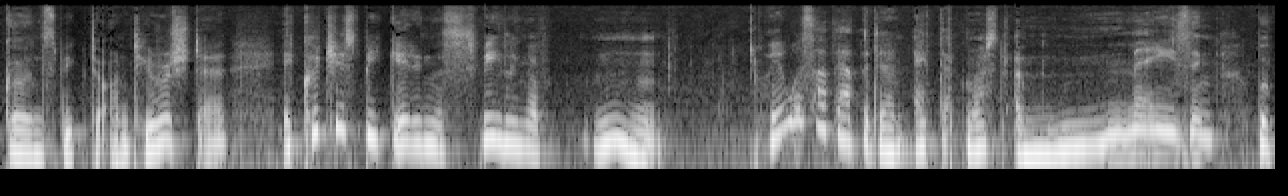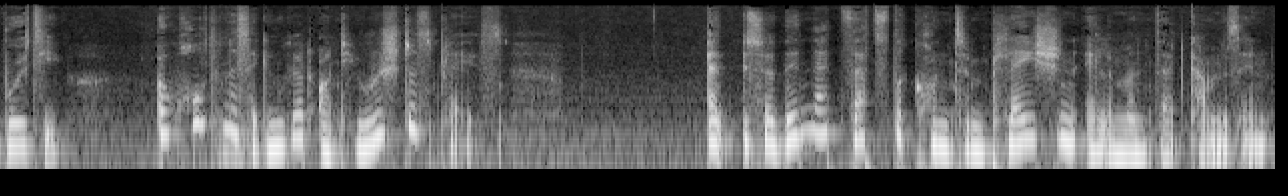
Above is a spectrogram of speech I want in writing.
go and speak to Auntie Rushta. It could just be getting this feeling of, mm, where was I the other day and ate that most amazing bobotie? Oh, hold on a second, we got Auntie Rushta's place. And so then that's that's the contemplation element that comes in.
